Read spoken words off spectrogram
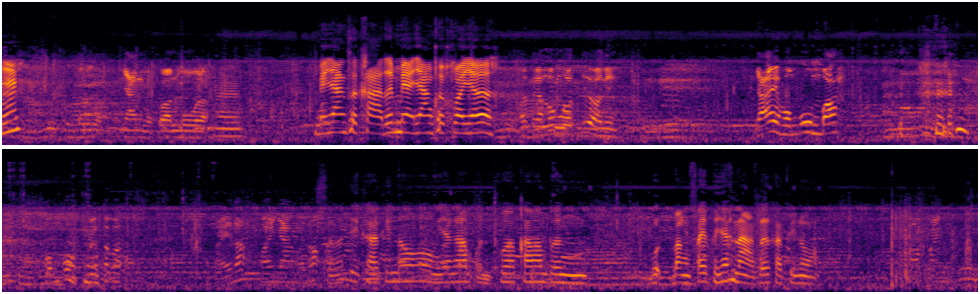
หืมยังไปก่อนหมูละเออแม่ย่างเธอขาเด้อแม่ย่างค่อยๆเด้อ เอาแต่ลงรถเดียวนี่ยายให้ผมอุ้มปะ ผมอุ้มเลยปะไหนเนาะมายังไปเนาะ สวัสดีค่ะพี่น้องยางงามอ่อนทั่วข้ามาเบิ่งบทบังไฟพญานาคเด้อค่ะ พี่น้องเอาไปอุ้ม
